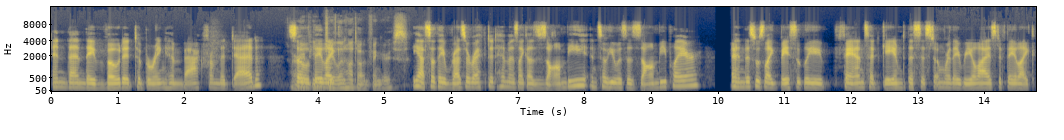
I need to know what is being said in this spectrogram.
and then they voted to bring him back from the dead. So R.I.P. they like Jalen Hot Dog Fingers. yeah, so they resurrected him as like a zombie, and so he was a zombie player. And this was like basically fans had gamed the system where they realized if they like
